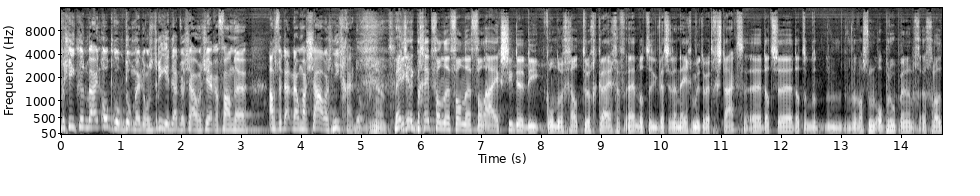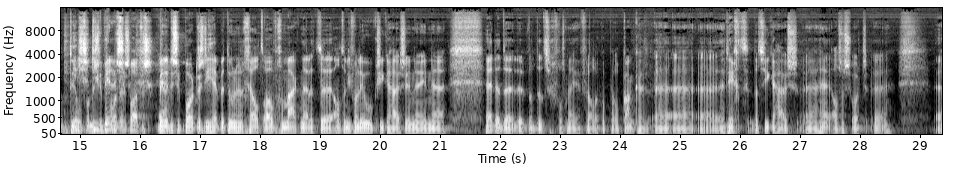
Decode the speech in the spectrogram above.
Misschien kunnen wij een oproep doen met ons drieën. Dat we zouden zeggen van... als we dat nou massaal eens niet gaan doen. Ja. Weet ik, je- ik begreep van, eh, van, eh, van Ajaxide, die konden hun geld terugkrijgen. eh, omdat die wedstrijd na negen minuten werd gestaakt. eh, dat ze, dat, dat was toen een oproep en een, groot deel van de Initiatief binnen de supporters. binnen ja. de supporters die hebben toen hun geld overgemaakt naar het eh Antonie van Leeuwenhoek ziekenhuis. In, in, eh, hè, dat, dat, dat, dat zich volgens mij vooral ook op, op kanker eh, eh, eh, richt. Dat ziekenhuis eh, hè, als een soort. Eh,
